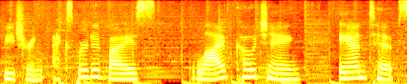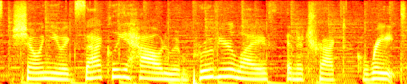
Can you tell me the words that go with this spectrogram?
featuring expert advice, live coaching, and tips showing you exactly how to improve your life and attract great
